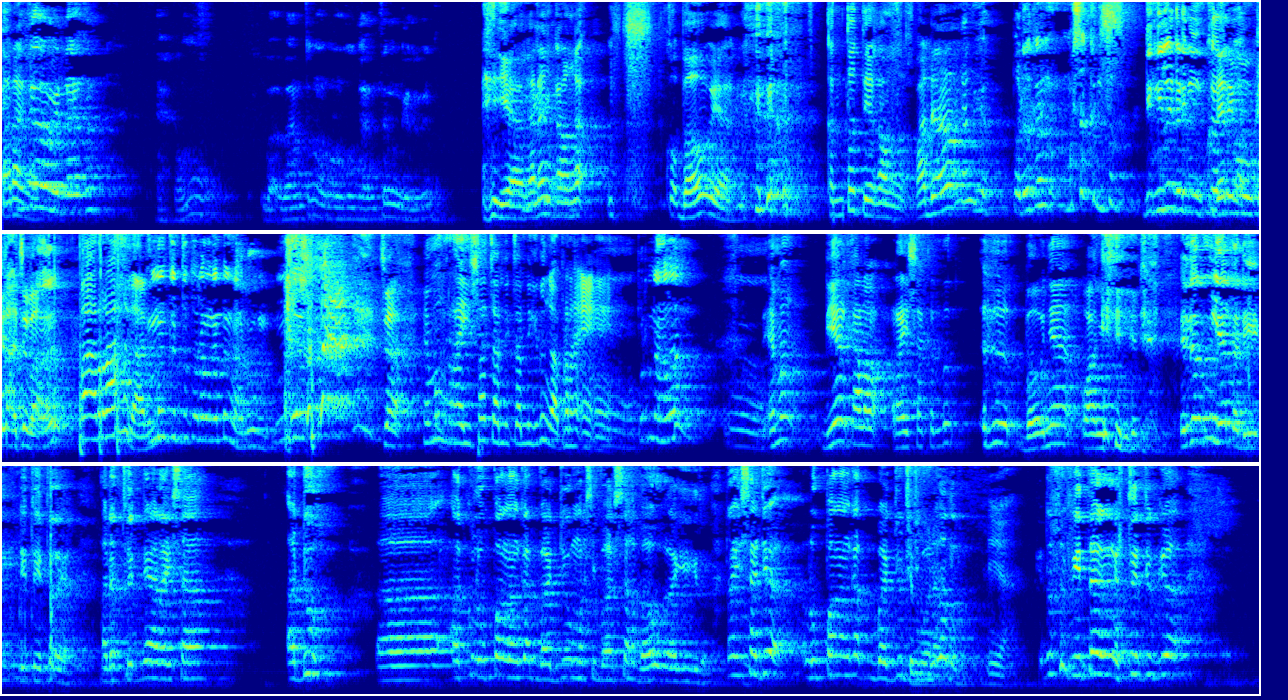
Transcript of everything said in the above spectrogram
Parah kan? Enggak bener tuh eh kamu nggak ganteng aku ganteng gitu kan Iya, kadang kalau nggak kok bau ya, kentut ya kamu. Padahal kan Iya, padahal kan masa kentut dinilai dari muka dari Pak? muka coba parah kan. emang kentut orang ganteng harum Coba, emang Raisa cantik-cantik itu nggak pernah ee. Oh, pernah lah Oh. Emang dia kalau Raisa kentut eh, baunya wangi. Itu aku lihat tadi di Twitter ya. Ada tweetnya Raisa. Aduh, eh, aku lupa ngangkat baju masih basah bau lagi gitu. Raisa aja lupa ngangkat baju di jemuran loh. Iya. Itu Pevita nge-tweet juga.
